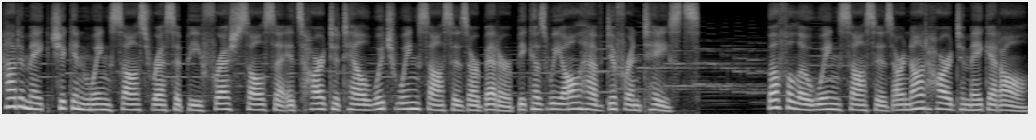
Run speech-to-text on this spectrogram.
How to make chicken wing sauce recipe fresh salsa It's hard to tell which wing sauces are better because we all have different tastes. Buffalo wing sauces are not hard to make at all.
